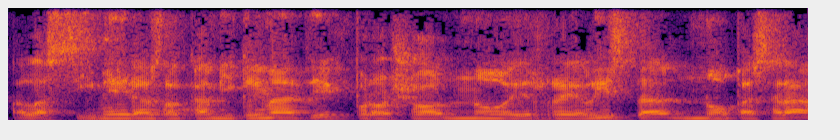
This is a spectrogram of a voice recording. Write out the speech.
a les cimeres del canvi climàtic, però això no és realista, no passarà,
